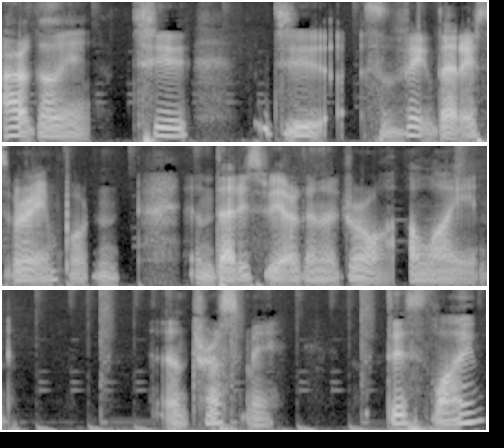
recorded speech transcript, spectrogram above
are going to do something that is very important and that is we are gonna draw a line. And trust me this line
